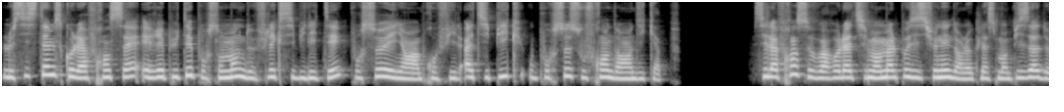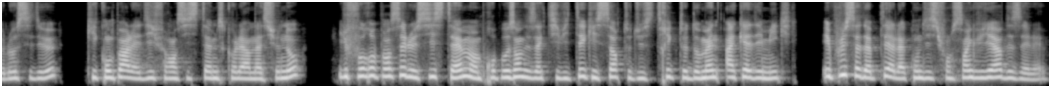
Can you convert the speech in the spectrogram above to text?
Le système scolaire français est réputé pour son manque de flexibilité pour ceux ayant un profil atypique ou pour ceux souffrant d'un handicap. Si la France se voit relativement mal positionnée dans le classement PISA de l'OCDE, qui compare les différents systèmes scolaires nationaux, il faut repenser le système en proposant des activités qui sortent du strict domaine académique et plus adaptées à la condition singulière des élèves.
